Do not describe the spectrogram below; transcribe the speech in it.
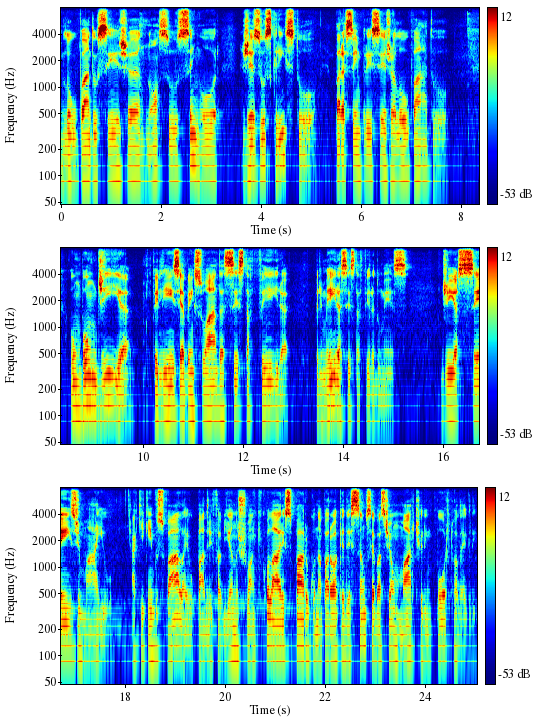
Louvado seja nosso Senhor Jesus Cristo, para sempre seja louvado. Um bom dia, feliz e abençoada sexta-feira, primeira sexta-feira do mês, dia 6 de maio. Aqui quem vos fala é o Padre Fabiano Schwank Colares, pároco na paróquia de São Sebastião Mártir, em Porto Alegre.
